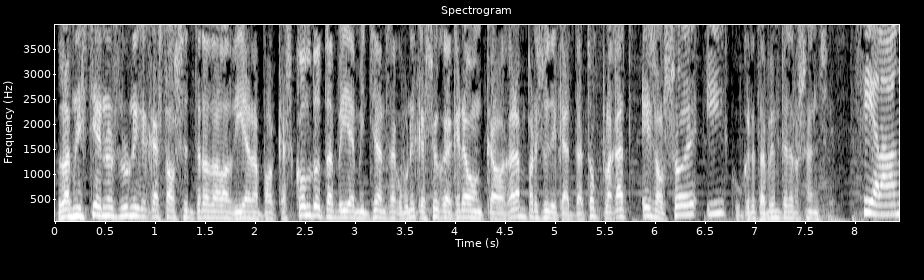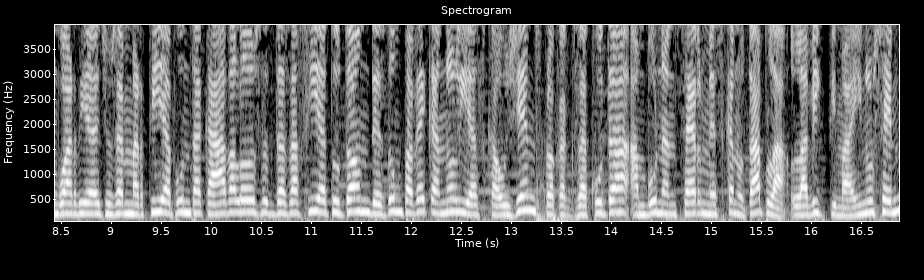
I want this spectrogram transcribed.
L'amnistia no és l'única que està al centre de la diana pel Cascoldo, també hi ha mitjans de comunicació que creuen que el gran perjudicat de tot plegat és el PSOE i, concretament, Pedro Sánchez. Sí, a l'avantguàrdia, Josep Martí apunta que Ábalos desafia tothom des d'un paper que no li escau gens, però que executa amb un encert més que notable, la víctima innocent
